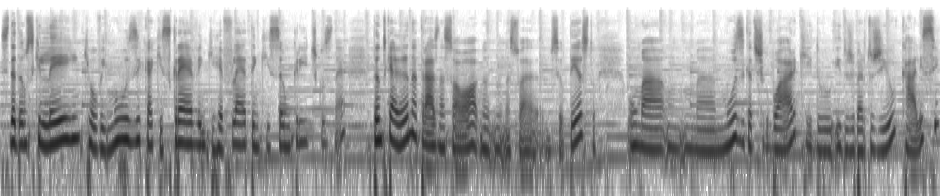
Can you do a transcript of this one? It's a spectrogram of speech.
Cidadãos que leem, que ouvem música, que escrevem, que refletem, que são críticos, né? Tanto que a Ana traz na sua, no, na sua, no seu texto uma, uma música do Chico Buarque do, e do Gilberto Gil, Cálice,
